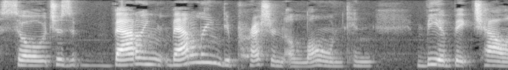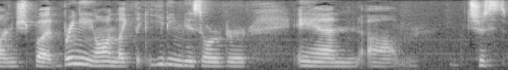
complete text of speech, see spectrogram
so just battling battling depression alone can be a big challenge, but bringing on like the eating disorder and um, just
